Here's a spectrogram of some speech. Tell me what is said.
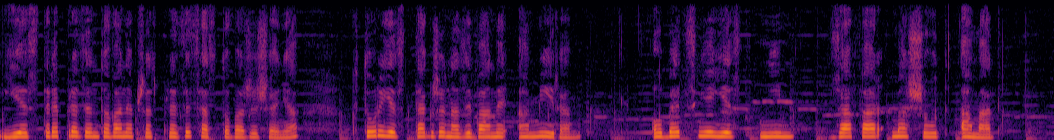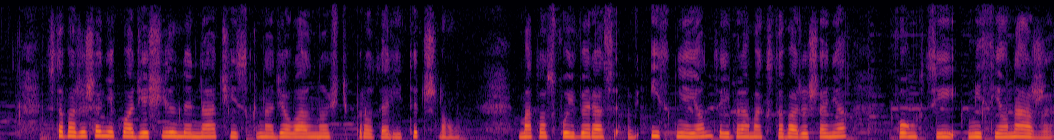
jest reprezentowane przez prezesa stowarzyszenia, który jest także nazywany Amirem. Obecnie jest nim Zafar Mashud Ahmad. Stowarzyszenie kładzie silny nacisk na działalność prozelityczną. Ma to swój wyraz w istniejącej w ramach stowarzyszenia funkcji misjonarzy.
